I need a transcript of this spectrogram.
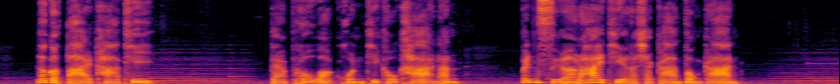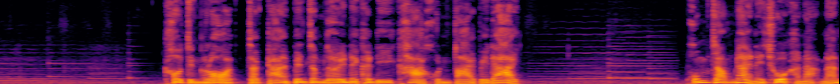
ำแล้วก็ตายคาที่ แต่เพราะว่าคนที่เขาฆ่านั้นเเป็นเสือร้ายที่ราชการต้องการ เขาจึงรอดจากการเป็นจำเลยในคดีฆ่าคนตายไปได้ ผมจำได้ในช่วงขณะนั้น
